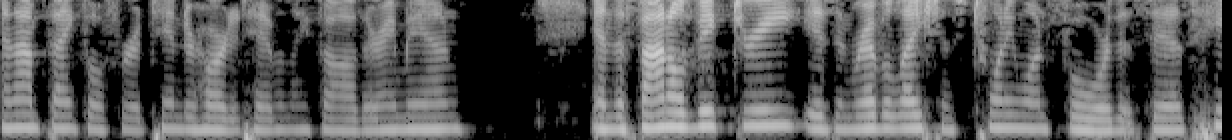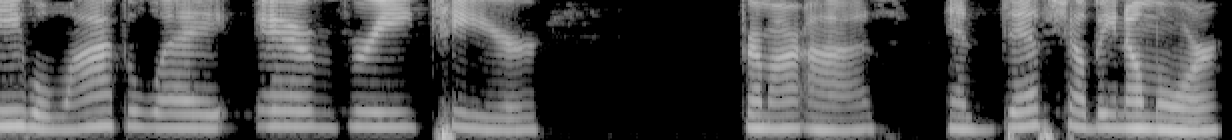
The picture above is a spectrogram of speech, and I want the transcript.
And I'm thankful for a tender-hearted Heavenly Father. Amen. And the final victory is in Revelations 21 4 that says, He will wipe away every tear from our eyes, and death shall be no more.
